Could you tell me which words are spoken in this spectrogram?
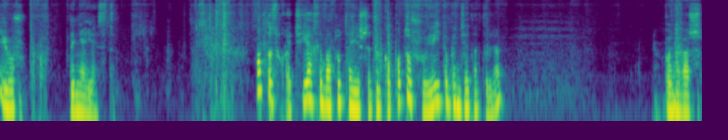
I już dynia jest. No to słuchajcie, ja chyba tutaj jeszcze tylko potuszuję i to będzie na tyle. Ponieważ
